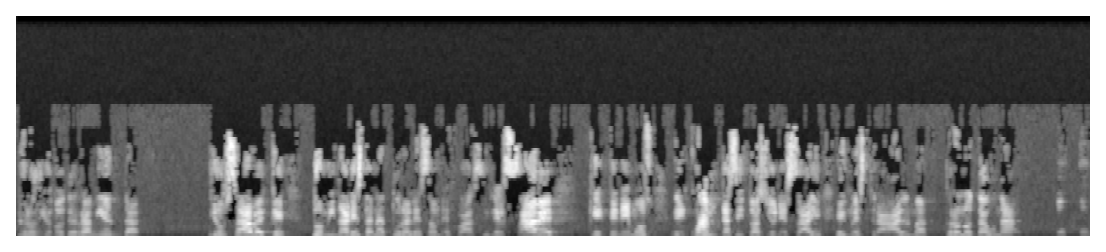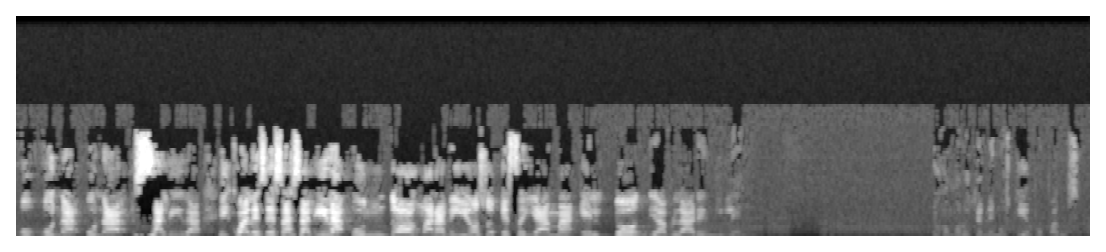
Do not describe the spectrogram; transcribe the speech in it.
Pero Dios nos da herramientas. Dios sabe que dominar esta naturaleza no es fácil. Él sabe que tenemos eh, cuántas situaciones hay en nuestra alma, pero nos da una, una, una salida. ¿Y cuál es esa salida? Un don maravilloso que se llama el don de hablar en lengua. Pero como no tenemos tiempo para usar.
